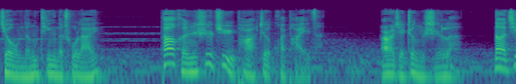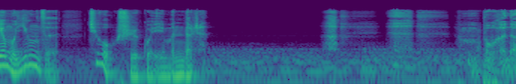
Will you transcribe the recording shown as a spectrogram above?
就能听得出来，他很是惧怕这块牌子，而且证实了那千木英子就是鬼门的人。不可能。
